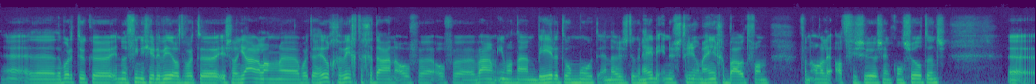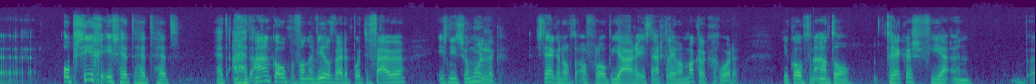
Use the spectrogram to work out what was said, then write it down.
Er wordt natuurlijk in de financiële wereld wordt, is al jarenlang wordt er heel gewichtig gedaan over, over waarom iemand naar een beheerder toe moet. En er is natuurlijk een hele industrie omheen gebouwd van, van allerlei adviseurs en consultants. op zich is het, het, het, het, het aankopen van een wereldwijde portefeuille is niet zo moeilijk. Sterker nog, de afgelopen jaren is het eigenlijk alleen maar makkelijker geworden. Je koopt een aantal trekkers via een, uh,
